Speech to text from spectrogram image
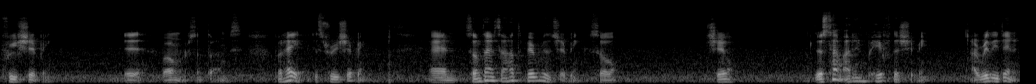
free shipping. Eh, bummer sometimes. But hey, it's free shipping, and sometimes I have to pay for the shipping. So, chill. This time I didn't pay for the shipping. I really didn't.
